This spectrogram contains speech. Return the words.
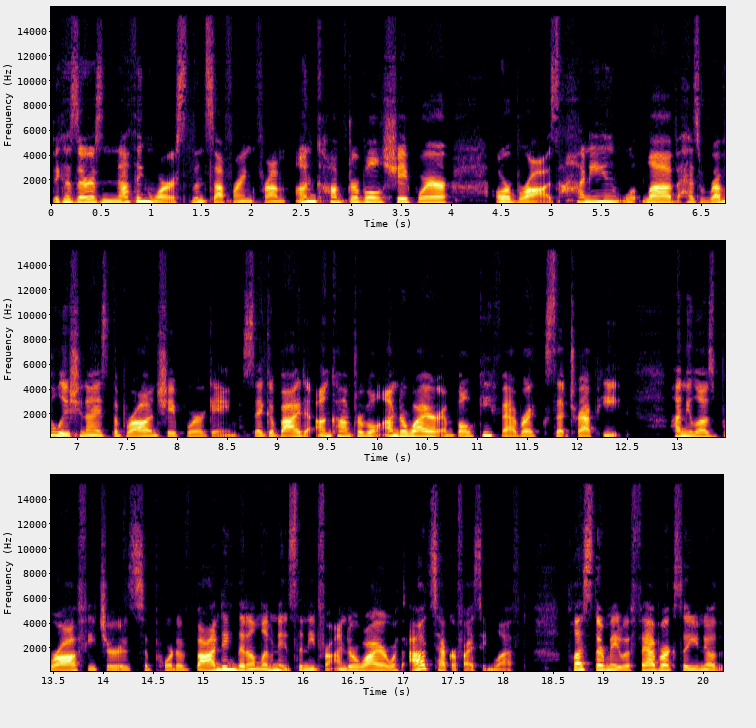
because there is nothing worse than suffering from uncomfortable shapewear or bras. Honey Love has revolutionized the bra and shapewear game. Say goodbye to uncomfortable underwire and bulky fabrics that trap heat. Honey Love's bra features supportive bonding that eliminates the need for underwire without sacrificing lift. Plus, they're made with fabric, so you know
